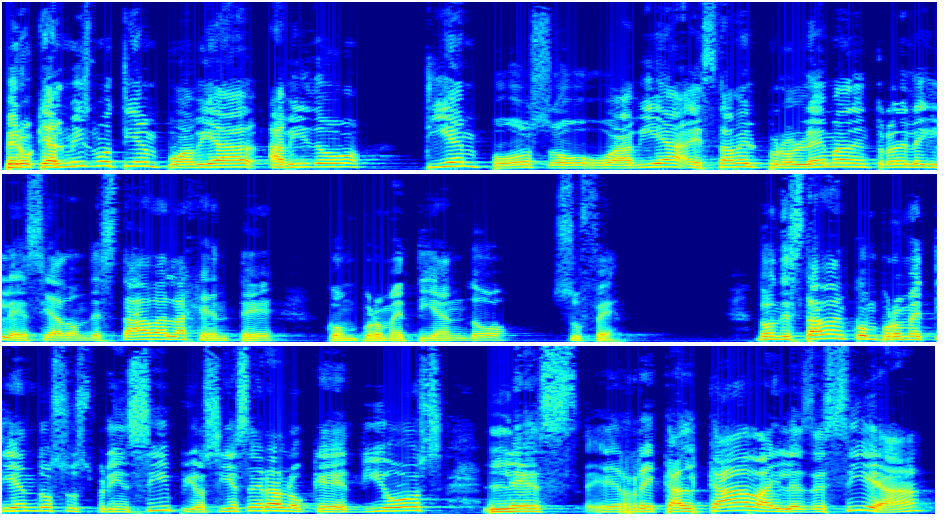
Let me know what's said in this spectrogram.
pero que al mismo tiempo había habido tiempos o, había, estaba el problema dentro de la iglesia donde estaba la gente comprometiendo su fe donde estaban comprometiendo sus principios y eso era lo que Dios les eh, recalcaba y les decía,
